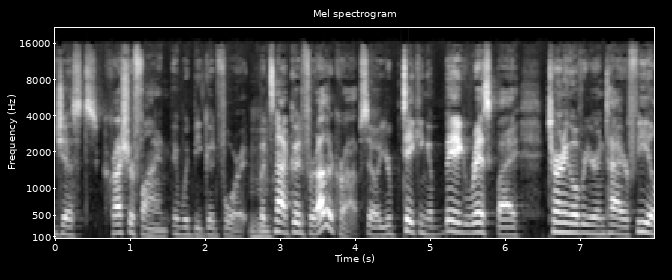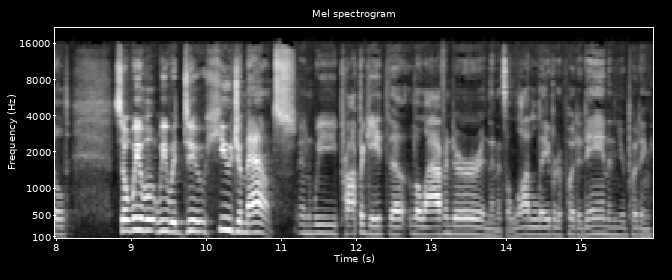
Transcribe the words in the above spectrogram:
just crusher fine, it would be good for it. Mm-hmm. But it's not good for other crops. So you're taking a big risk by turning over your entire field. So we will, we would do huge amounts and we propagate the, the lavender and then it's a lot of labor to put it in and then you're putting,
